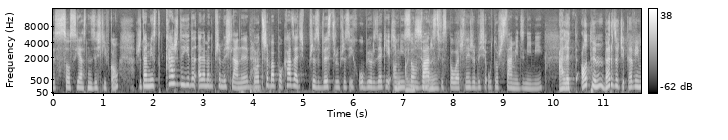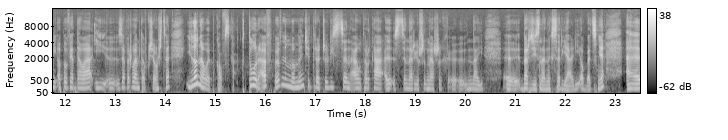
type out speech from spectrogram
y, sos jasny ze śliwką, że tam jest każdy jeden element przemyślany, tak. bo trzeba pokazać przez wystrój, przez ich ubiór, z jakiej oni, oni, są warstwy społecznej, żeby się utożsamić z nimi. Ale o tym bardzo ciekawie mi opowiadała i y, zawarłam to w książce Ilona Łebkowska, która w pewnym momencie traczyli scen, autorka e, scenariuszy naszych e, najbardziej znanych seriali obecnie. E,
